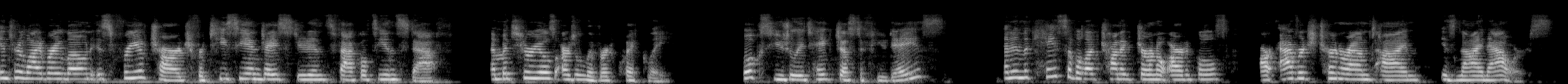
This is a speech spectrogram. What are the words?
Interlibrary loan is free of charge for TCNJ students, faculty, and staff, and materials are delivered quickly. Books usually take just a few days, and in the case of electronic journal articles, our average turnaround time is nine hours,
